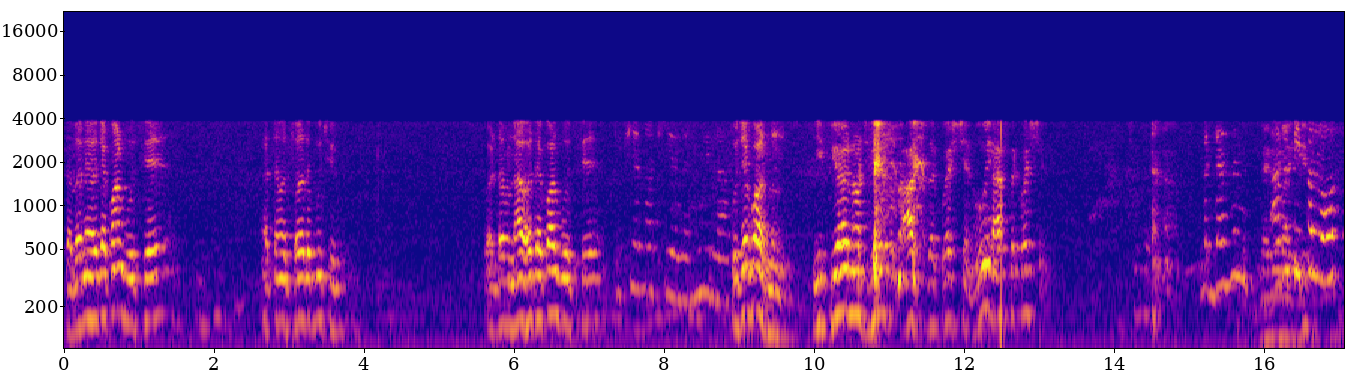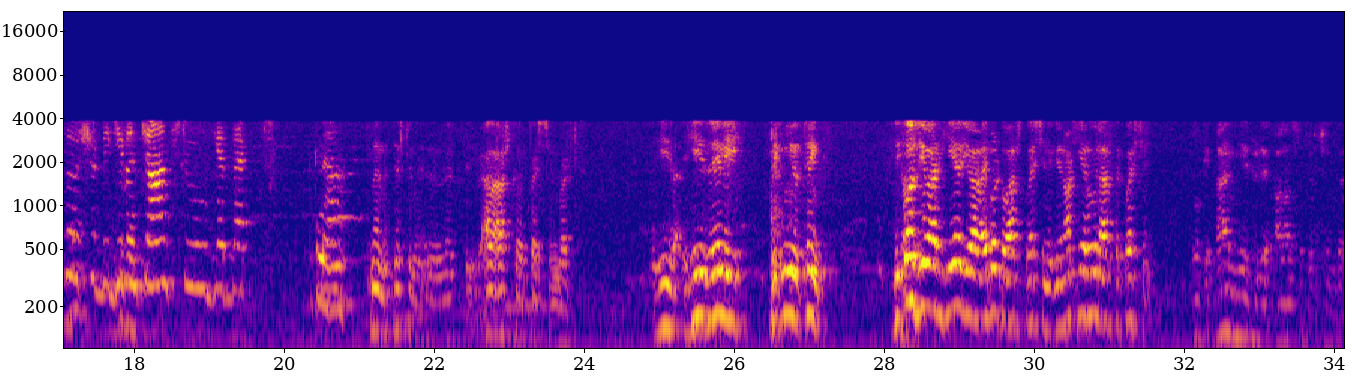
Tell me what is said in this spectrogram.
ખબર નહીં હોય તો કોણ પૂછશે આ તમે છો તો પૂછ્યું પણ તમે ના હોય તો કોણ પૂછશે If you're not here, then who will ask? પૂછે કોણ If you are not here to ask the question, who will ask the question? But doesn't Maybe other like people also should be given chance to get that? Gnana. No, no, just a minute. Let's see. I'll ask her a question, but he he is really making you think. Because you are here, you are able to ask question. If you're not here, who will ask the question? Okay, I am here today, I'll ask the question, but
